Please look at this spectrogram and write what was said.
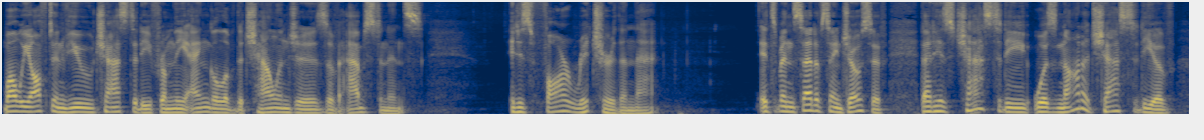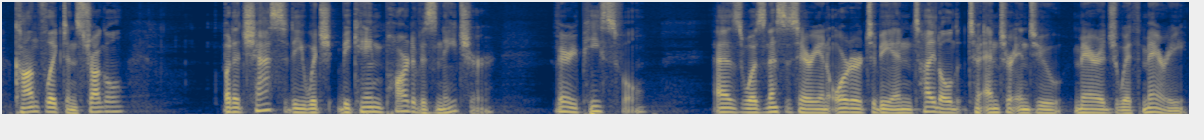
While we often view chastity from the angle of the challenges of abstinence, it is far richer than that. It's been said of St. Joseph that his chastity was not a chastity of conflict and struggle, but a chastity which became part of his nature, very peaceful, as was necessary in order to be entitled to enter into marriage with Mary,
